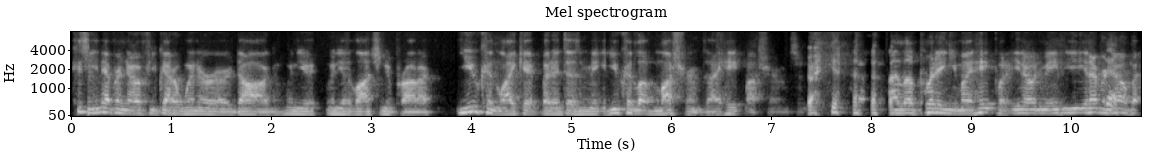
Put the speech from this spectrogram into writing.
because you never know if you've got a winner or a dog when you when you launch a new product. You can like it, but it doesn't mean you could love mushrooms. I hate mushrooms. I love pudding. You might hate pudding. You know what I mean? You, you never yeah. know, but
